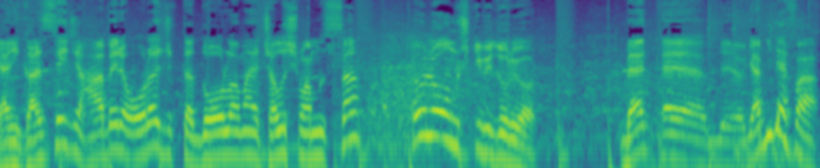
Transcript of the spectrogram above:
Yani gazeteci haberi oracıkta doğrulamaya çalışmamışsa öyle olmuş gibi duruyor. Ben e, ya bir defa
